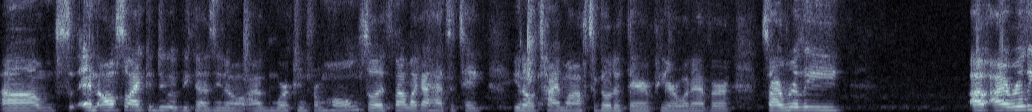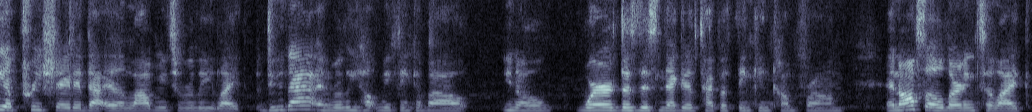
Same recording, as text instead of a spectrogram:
Um, so, and also I could do it because, you know, I'm working from home. So it's not like I had to take, you know, time off to go to therapy or whatever. So I really, I, I really appreciated that it allowed me to really like do that and really help me think about, you know, where does this negative type of thinking come from? And also learning to like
